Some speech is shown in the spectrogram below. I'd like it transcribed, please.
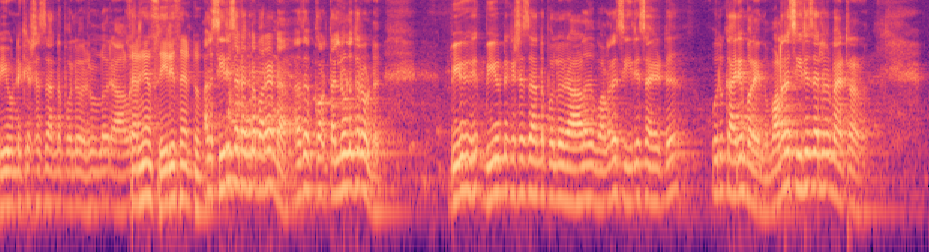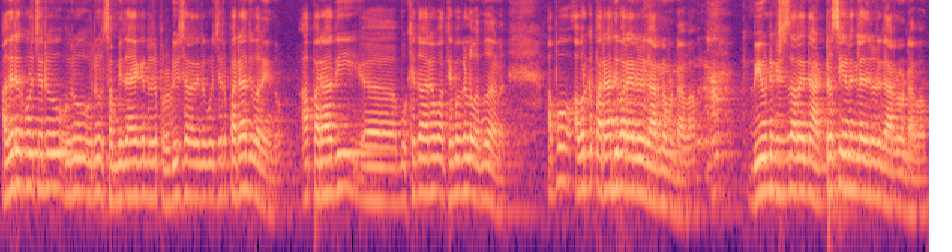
ബി ഉണ്ണികൃഷ്ണൻ സാറിനെ പോലെ ഉള്ള ഒരാൾ ഞാൻ സീരിയസ് ആയിട്ട് അല്ല സീരിയസ് ആയിട്ട് അങ്ങനെ പറയണ്ട. അത് തല്ലുള്ളിത്തരമുണ്ട് ബി ബി ഉണ്ണികൃഷ്ണൻ സാറിനെ പോലെ ഒരാൾ വളരെ സീരിയസ് ആയിട്ട് ഒരു കാര്യം പറയുന്നു. വളരെ സീരിയസ് ആയിട്ടുള്ള മാറ്ററാണ്. അതിനെക്കുറിച്ചൊരു ഒരു ഒരു സംവിധായകൻ ഒരു പ്രൊഡ്യൂസർ അതിനെക്കുറിച്ചൊരു പരാതി പറയുന്നു. ആ പരാതി മുഖ്യധാര മാധ്യമങ്ങളിൽ വന്നതാണ്. അപ്പോൾ അവർക്ക് പരാതി പറയാനൊരു കാരണമുണ്ടാവാം. ബി ഉണ്ണികൃഷ്ണൻ സാർ അതിനെ അഡ്രസ്സ് ചെയ്യണമെങ്കിൽ അതിനൊരു കാരണം ഉണ്ടാവാം.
